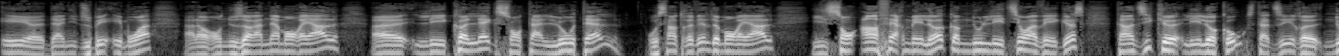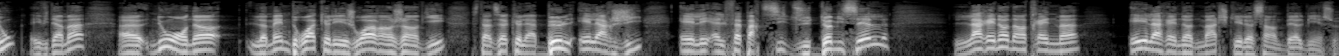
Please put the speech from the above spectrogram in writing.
et euh, Danny Dubé et moi. Alors, on nous a ramenés à Montréal. Les collègues sont à l'hôtel au centre-ville de Montréal. Ils sont enfermés là, comme nous l'étions à Vegas, tandis que les locaux, c'est-à-dire euh, nous, évidemment, euh, nous, on a le même droit que les joueurs en janvier, c'est-à-dire que la bulle élargie, elle, est, elle fait partie du domicile, l'aréna d'entraînement et l'aréna de match qui est le Centre Bell, bien sûr.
